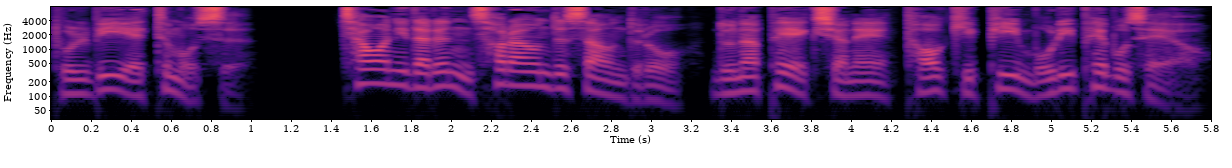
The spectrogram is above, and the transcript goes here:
돌비 애트모스. 차원이 다른 서라운드 사운드로 눈앞의 액션에 더 깊이 몰입해보세요.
